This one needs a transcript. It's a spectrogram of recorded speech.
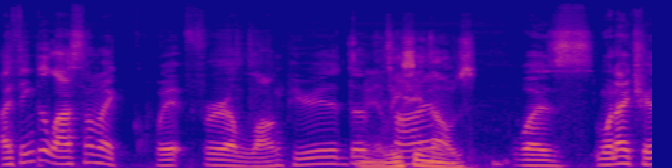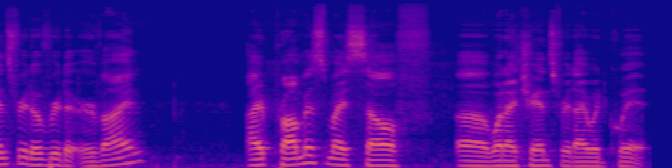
I think the last time I quit for a long period of I mean, at time least he knows. was when I transferred over to Irvine. I promised myself uh, when I transferred I would quit.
